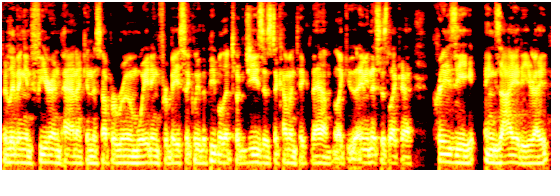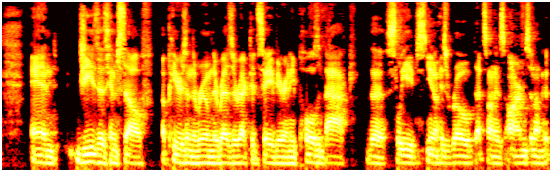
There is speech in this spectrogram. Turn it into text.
They're living in fear and panic in this upper room, waiting for basically the people that took Jesus to come and take them. Like, I mean, this is like a crazy anxiety, right? And Jesus himself appears in the room, the resurrected savior, and he pulls back the sleeves, you know, his robe that's on his arms and on it,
